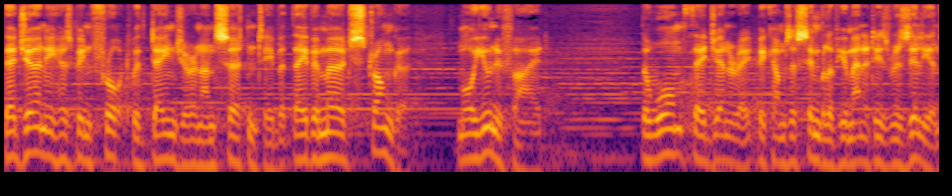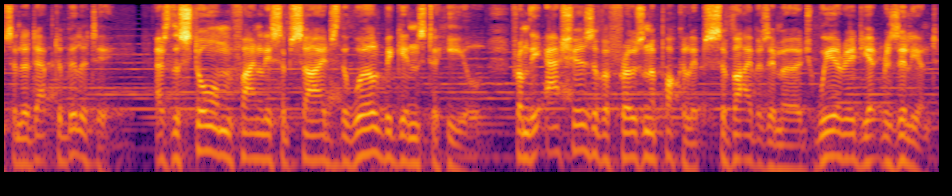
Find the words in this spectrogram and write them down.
Their journey has been fraught with danger and uncertainty, but they've emerged stronger, more unified. The warmth they generate becomes a symbol of humanity's resilience and adaptability. As the storm finally subsides, the world begins to heal. From the ashes of a frozen apocalypse, survivors emerge, wearied yet resilient.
